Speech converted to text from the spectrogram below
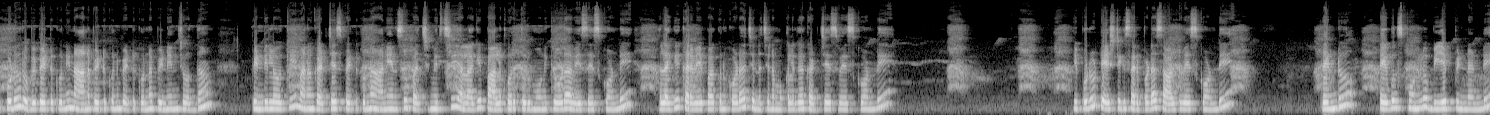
ఇప్పుడు రుబ్బి పెట్టుకుని నానబెట్టుకుని పెట్టుకున్న పిండిని చూద్దాం. పిండిలోకి మనం కట్ చేసి పెట్టుకున్న ఆనియన్స్ పచ్చిమిర్చి అలాగే పాలకూర తురుముని కూడా వేసేసుకోండి. అలాగే కరివేపాకును కూడా చిన్న చిన్న ముక్కలుగా కట్ చేసి వేసుకోండి. ఇప్పుడు టేస్ట్కి సరిపడా సాల్ట్ వేసుకోండి. రెండు టేబుల్ స్పూన్లు బియ్యం పిండి అండి.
